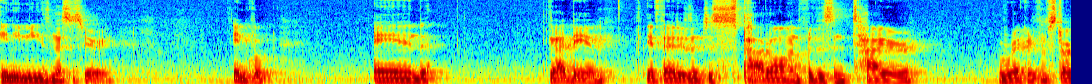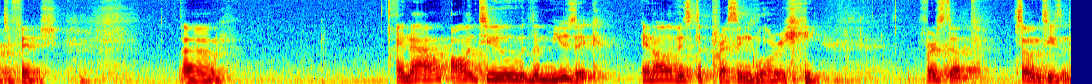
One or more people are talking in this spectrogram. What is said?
any means necessary. End quote. And goddamn, if that isn't just spot on for this entire record from start to finish. Um, and now, on to the music in all of its depressing glory. First up, sowing season.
